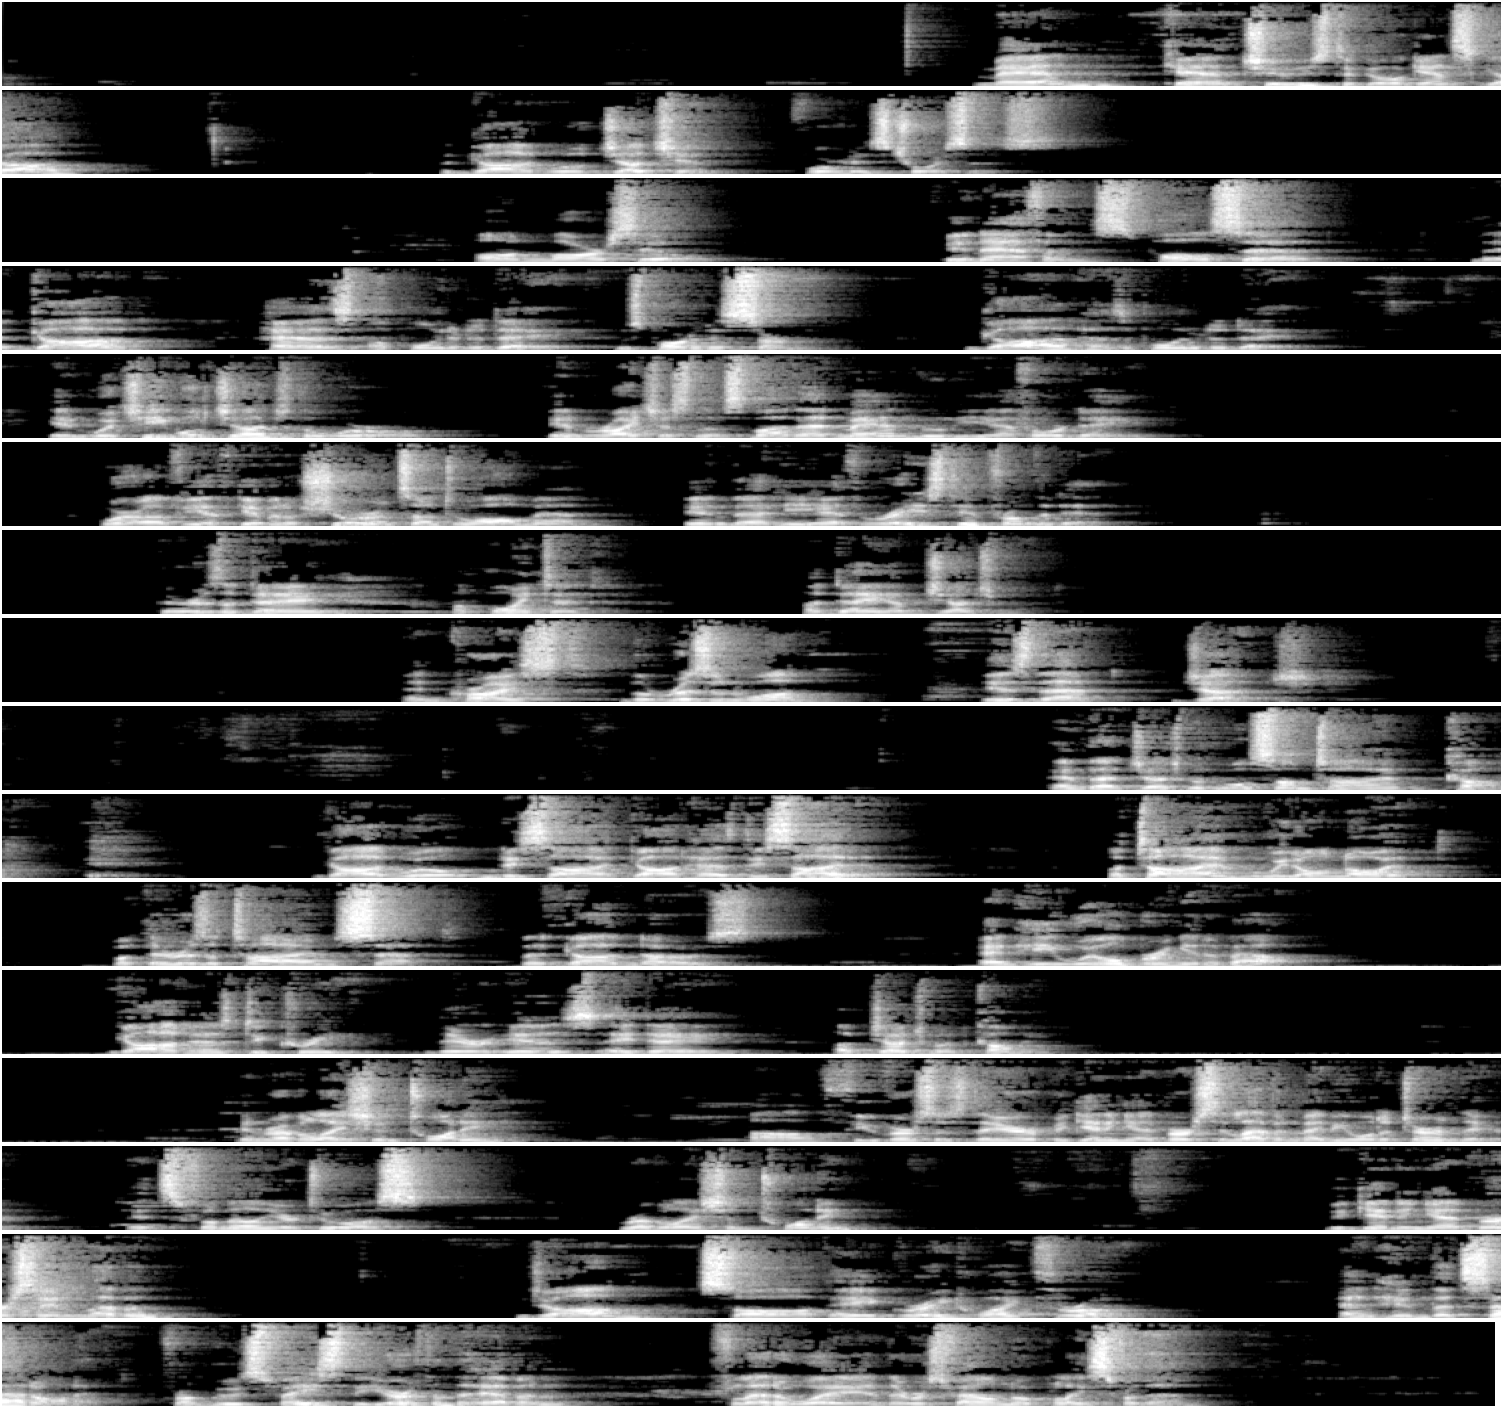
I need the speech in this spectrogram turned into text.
Man can choose to go against God, but God will judge him for his choices. On Mars Hill in Athens, Paul said that God has appointed a day, it was part of his sermon. God has appointed a day in which he will judge the world in righteousness by that man whom he hath ordained, whereof he hath given assurance unto all men, in that he hath raised him from the dead. There is a day appointed, a day of judgment. And Christ, the risen one, is that judge. And that judgment will sometime come. God will decide, God has decided a time, we don't know it, but there is a time set that God knows, and He will bring it about. God has decreed there is a day of judgment coming. In Revelation 20, a few verses there, beginning at verse 11. Maybe you want to turn there. It's familiar to us. Revelation 20, beginning at verse 11. John saw a great white throne and him that sat on it, from whose face the earth and the heaven fled away, and there was found no place for them.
